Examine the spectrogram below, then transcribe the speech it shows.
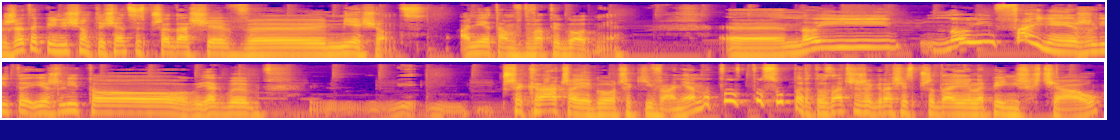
że te 50 tysięcy sprzeda się w miesiąc, a nie tam w dwa tygodnie. E, no i, no i fajnie, jeżeli to, jeżeli to jakby przekracza jego oczekiwania, no to, to super. To znaczy, że gra się sprzedaje lepiej niż chciał,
